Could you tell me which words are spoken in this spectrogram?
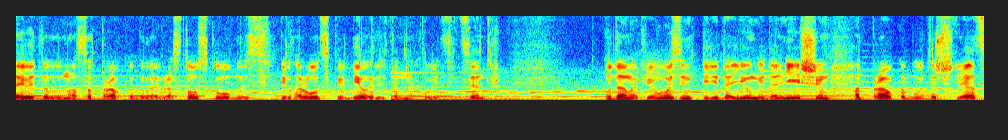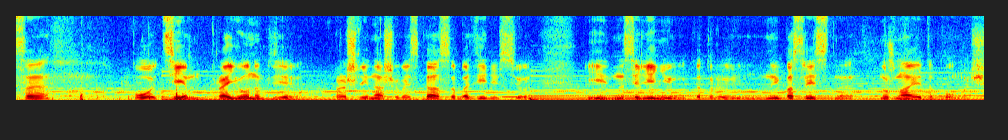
До этого у нас отправка была в Ростовскую область, в Белгородскую, в Белгороде там находится центр, куда мы привозим, передаем, и в дальнейшем отправка будет осуществляться по тем районам, где прошли наши войска, освободили все, и населению, которое ну, непосредственно нужна эта помощь.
